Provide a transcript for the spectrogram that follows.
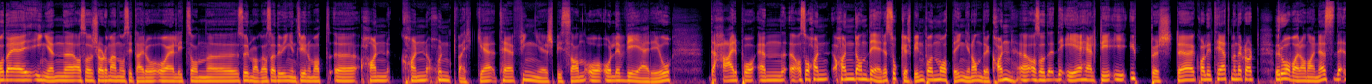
og, det er ingen altså Selv om jeg nå sitter her og, og er litt sånn uh, surmaga, så er det jo ingen tvil om at uh, han kan håndverket til fingerspissene og, og leverer jo det her på en Altså, han, han danderer sukkerspinn på en måte ingen andre kan. Uh, altså, det, det, er helt i, i ypperste kvalitet, men det er klart, råvarene hans det,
